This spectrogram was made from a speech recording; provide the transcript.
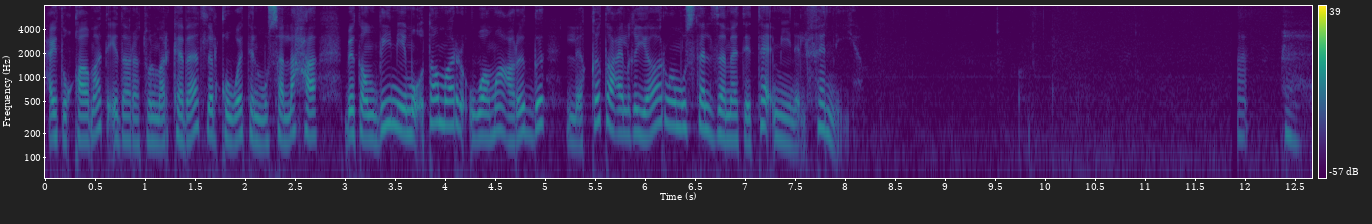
حيث قامت إدارة المركبات للقوات المسلحة بتنظيم مؤتمر ومعرض لقطع الغيار ومستلزمات التأمين الفني. Hmm.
